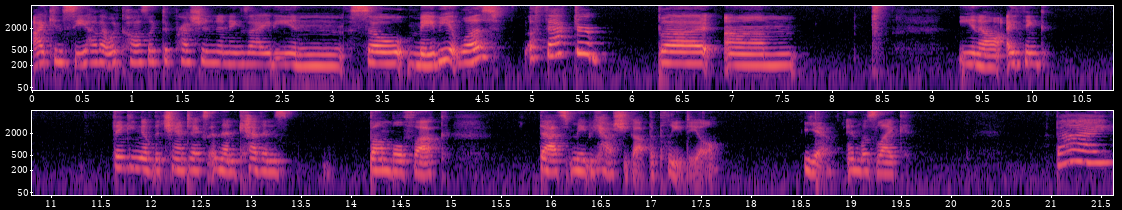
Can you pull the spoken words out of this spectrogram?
I can see how that would cause like depression and anxiety, and so maybe it was a factor, but um, you know, I think thinking of the Chantix and then Kevin's bumblefuck, that's maybe how she got the plea deal Yeah. and was like, bye.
